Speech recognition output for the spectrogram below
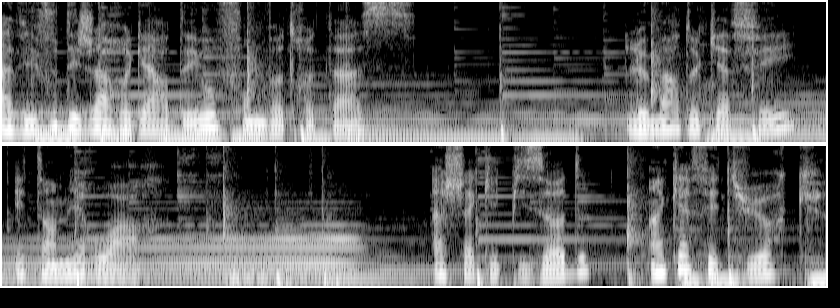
Avez-vous déjà regardé au fond de votre tasse? Le mar de café est un miroir. À chaque épisode, un café turc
